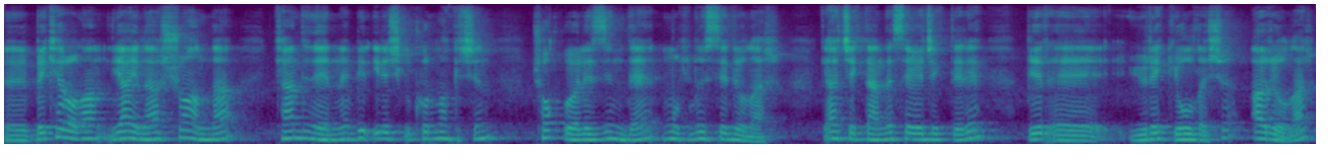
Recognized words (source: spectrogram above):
e, bekar olan yaylar şu anda kendilerine bir ilişki kurmak için çok böyle zinde mutlu hissediyorlar. Gerçekten de sevecekleri bir e, yürek yoldaşı arıyorlar.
